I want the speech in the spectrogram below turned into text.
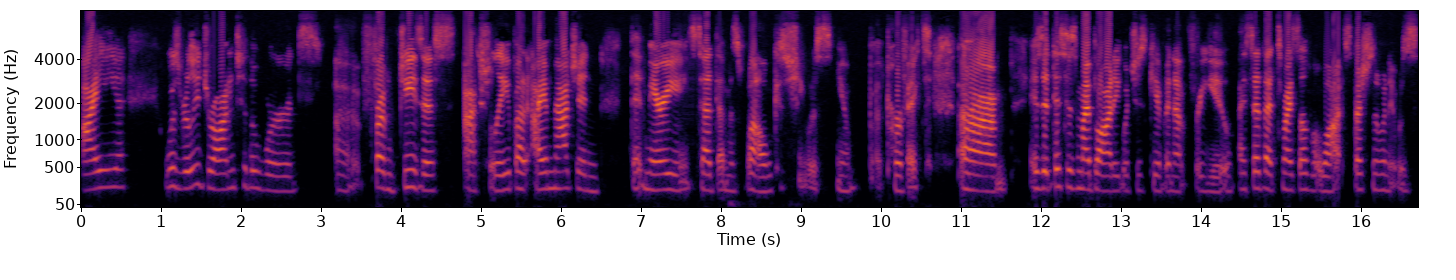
I was really drawn to the words uh, from Jesus, actually. But I imagine that Mary said them as well because she was, you know, perfect. Um, is that this is my body, which is given up for you? I said that to myself a lot, especially when it was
